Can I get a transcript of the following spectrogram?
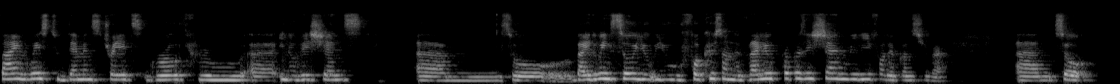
find ways to demonstrate growth through uh, innovations. Um, so by doing so, you, you focus on the value proposition really for the consumer. Um, so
